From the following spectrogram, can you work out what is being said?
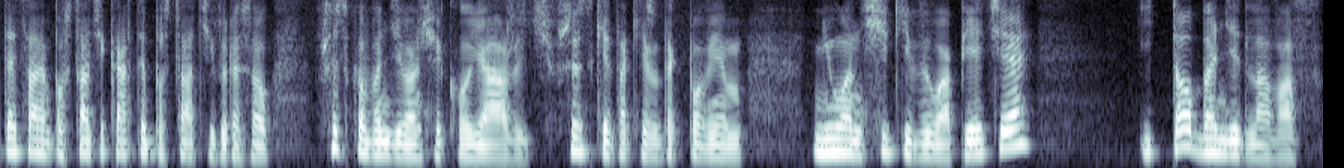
te same postacie, karty postaci, które są. Wszystko będzie wam się kojarzyć. Wszystkie takie, że tak powiem, niuansiki wyłapiecie. I to będzie dla Was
